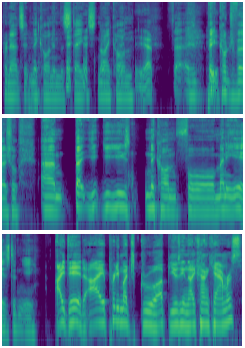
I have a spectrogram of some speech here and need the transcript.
pronounce it Nikon in the States, Nikon, Yeah. A bit controversial. Um, but you, you used Nikon for many years, didn't you? I did. I pretty much grew up using Nikon cameras.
